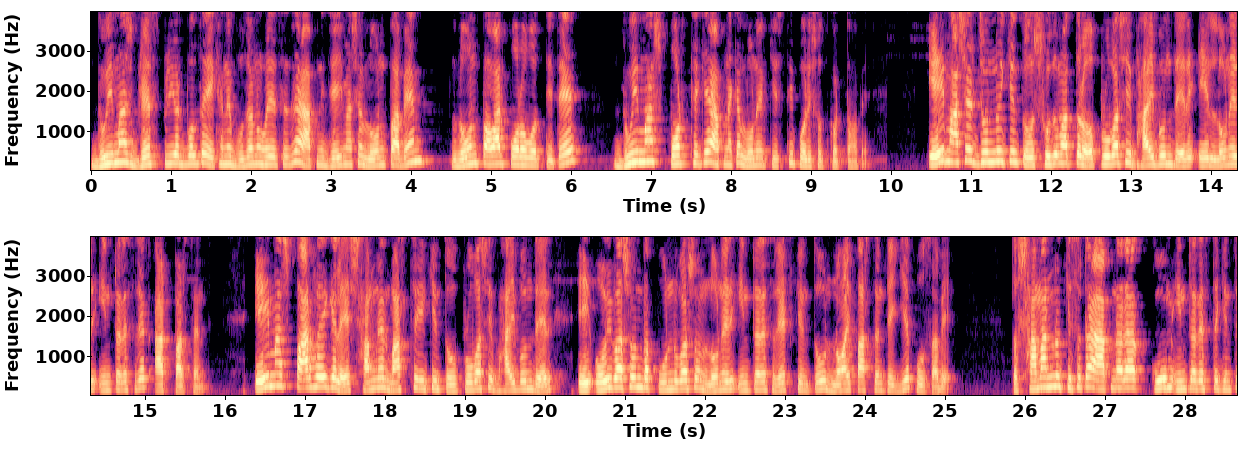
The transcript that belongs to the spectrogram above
দুই মাস গ্রেস পিরিয়ড বলতে এখানে বোঝানো হয়েছে যে আপনি যেই মাসে লোন পাবেন লোন পাওয়ার পরবর্তীতে দুই মাস পর থেকে আপনাকে লোনের কিস্তি পরিশোধ করতে হবে। এই মাসের জন্যই কিন্তু শুধুমাত্র প্রবাসী ভাই বোনদের এই লোনের ইন্টারেস্ট রেট আট পার্সেন্ট এই মাস পার হয়ে গেলে সামনের মাস থেকে কিন্তু প্রবাসী ভাই বোনদের এই অভিবাসন বা পুনর্বাসন লোনের ইন্টারেস্ট রেট কিন্তু নয় পার্সেন্টে গিয়ে পৌঁছাবে। তো সামান্য কিছুটা আপনারা কম ইন্টারেস্টে কিন্তু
